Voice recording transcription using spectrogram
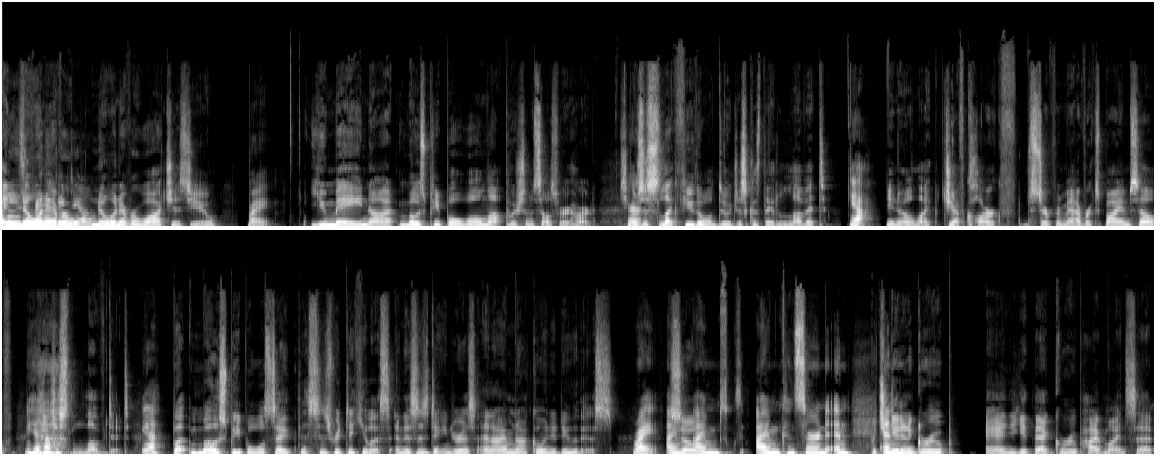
and is no one ever, deal. no one ever watches you, Right. You may not. Most people will not push themselves very hard. Sure. There's a select few that will do it just because they love it. Yeah. You know, like Jeff Clark surfing Mavericks by himself. Yeah. He just loved it. Yeah. But most people will say, this is ridiculous and this is dangerous and I'm not going to do this. Right. I'm So- I'm I'm concerned and But you and, get in a group and you get that group hive mindset.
